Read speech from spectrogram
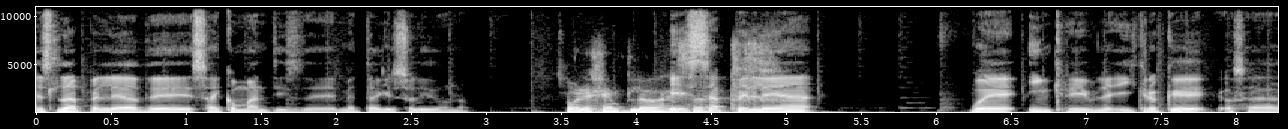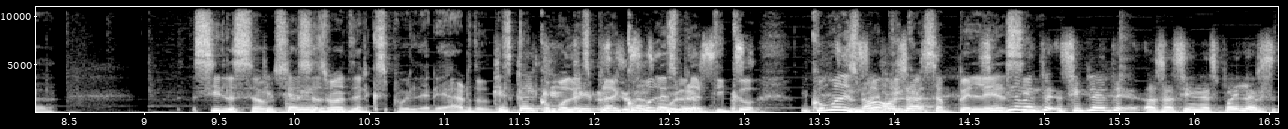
es la pelea de Psycho Mantis de Metal Gear Solid 1. Por ejemplo, esa pelea fue increíble. Y creo que, o sea, Sí, les, sí les voy a tener que spoilerear. ¿Qué tal, ¿Cómo, les, ¿cómo les platico? ¿Cómo les no, o sea, esa pelea? Simplemente, simplemente, o sea, sin spoilers.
